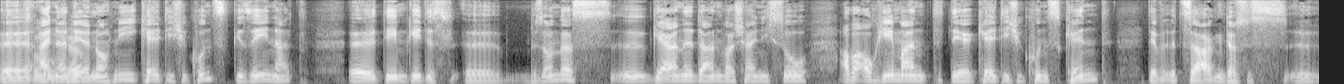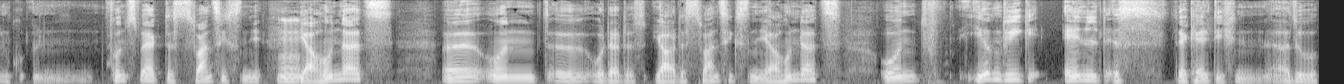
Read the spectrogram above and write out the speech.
Äh, Absolut, einer, ja. der noch nie keltische Kunst gesehen hat, äh, dem geht es äh, besonders äh, gerne dann wahrscheinlich so. Aber auch jemand, der keltische Kunst kennt, der wird sagen, das ist äh, ein Kunstwerk des 20. Mhm. Jahrhunderts äh, und äh, oder des ja des 20. Jahrhunderts und irgendwie ähnelt es der keltischen, also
